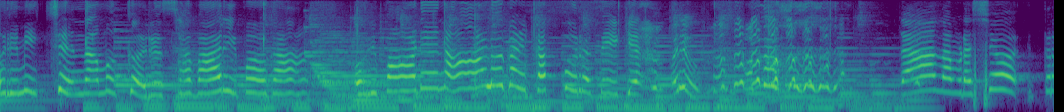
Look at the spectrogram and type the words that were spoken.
ഒരുമിച്ച് നമുക്കൊരു സവാരി പോകാം. ഒരുപാട് നാളുകൾക്കപ്പുറത്തേക്ക്. ഒരു ദാ നമ്മുടെ ഷോ. ഇത്ര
